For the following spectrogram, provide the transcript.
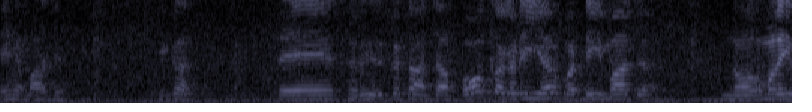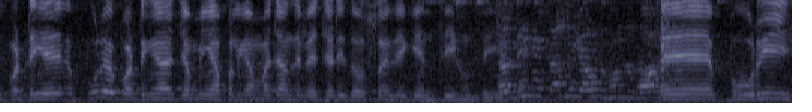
ਇਹ ਮੱਝ। ਠੀਕ ਆ? ਤੇ ਸਰੀਰਕ ਢਾਂਚਾ ਬਹੁਤ ਤਗੜੀ ਆ ਵੱਡੀ ਮੱਝ। ਨਾਰਮਲੀ ਵੱਡੀ ਪੂਰੇ ਵੱਡੀਆਂ ਜੰਮੀਆਂ ਪਲੀਆਂ ਮੱਝਾਂ ਦੇ ਵਿੱਚ ਜਿਹੜੀ ਦੋਸਤੋ ਇਹਦੀ ਗਿਣਤੀ ਹੁੰਦੀ ਹੈ ਗੱਡੀ ਕੇ ਕੱਲ ਹੀ ਆਉ ਸੰਧੂ ਸਾਹਿਬ ਤੇ ਬੂਰੀ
